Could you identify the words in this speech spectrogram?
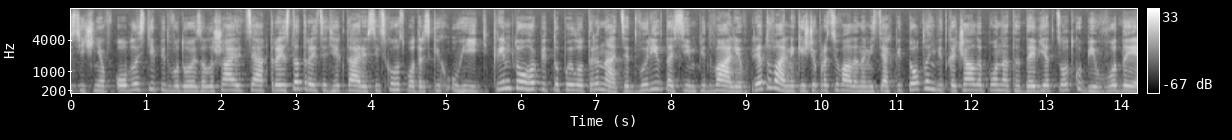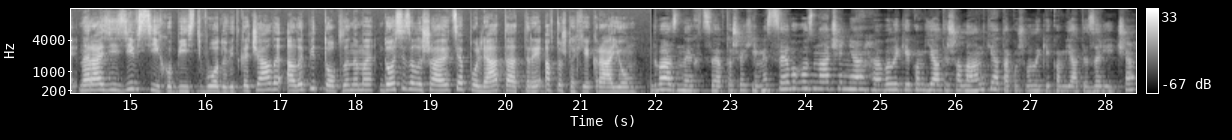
січня в області під водою залишаються 330 гектарів сільськогосподарських угідь. Крім того, підтопило 13 дворів та 7 підвалів. Рятувальники, що працювали на місцях підтоплень, відкачали понад 900 кубів води. Наразі зі всіх обійсть воду відкачали, але підтопленими досі залишаються поля та три автошляхи краю. Два з них це автошляхи місцевого значення, е, великі ком'яти Шаланки, а також великі ком'яти Заріччя.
